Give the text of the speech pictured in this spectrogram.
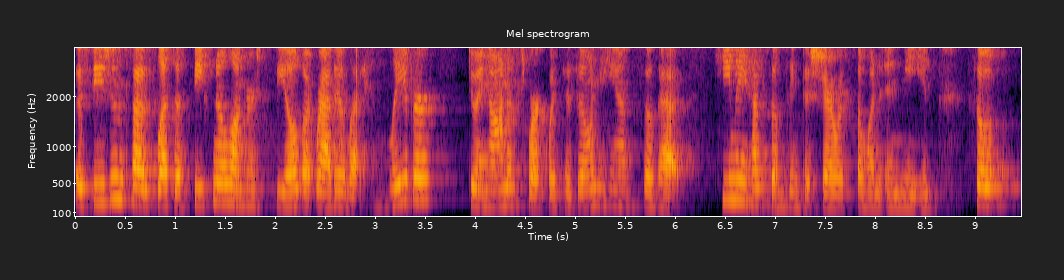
Ephesians says, Let the thief no longer steal, but rather let him labor, doing honest work with his own hands, so that he may have something to share with someone in need. So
